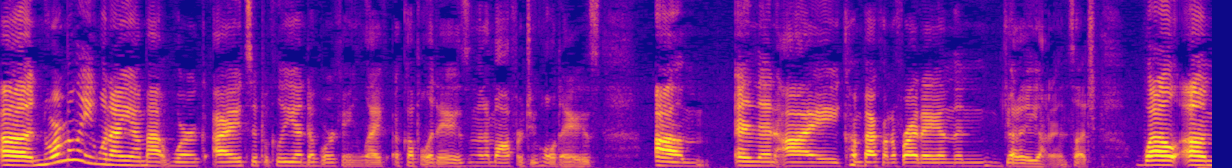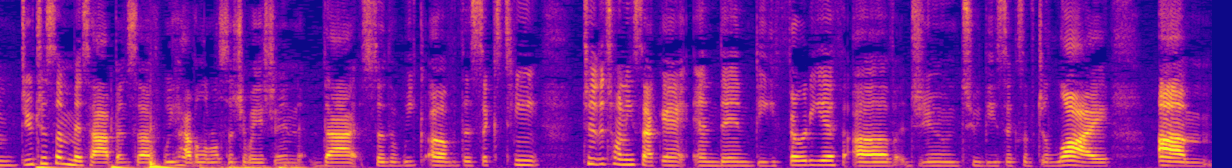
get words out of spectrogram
uh, normally when I am at work, I typically end up working like a couple of days and then I'm off for two whole days. Um, and then I come back on a Friday and then yada yada and such. Well, um, due to some mishap and stuff, we have a little situation that so the week of the 16th to the 22nd and then the 30th of June to the 6th of July, um,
